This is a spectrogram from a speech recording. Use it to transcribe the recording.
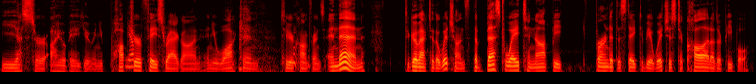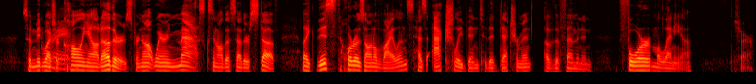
"Yes, sir, I obey you," and you popped yep. your face rag on and you walked in to your conference. And then, to go back to the witch hunts, the best way to not be burned at the stake to be a witch is to call out other people. So midwives right. are calling out others for not wearing masks and all this other stuff like this horizontal violence has actually been to the detriment of the feminine for millennia. Sure.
